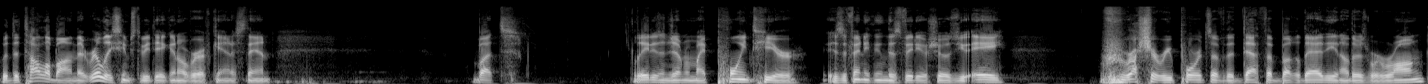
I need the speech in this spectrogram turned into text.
with the Taliban that really seems to be taking over Afghanistan. But, ladies and gentlemen, my point here is if anything, this video shows you A, Russia reports of the death of Baghdadi and others were wrong.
